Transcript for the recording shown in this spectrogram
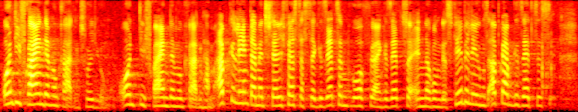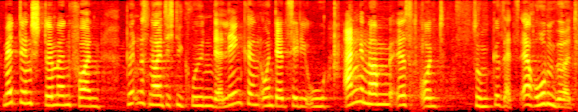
Und die Freien Demokraten, Entschuldigung. Und die Freien Demokraten haben abgelehnt. Damit stelle ich fest, dass der Gesetzentwurf für ein Gesetz zur Änderung des Fehlbelegungsabgabegesetzes mit den Stimmen von BÜNDNIS 90 die GRÜNEN, der LINKEN und der CDU angenommen ist und zum Gesetz erhoben wird.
